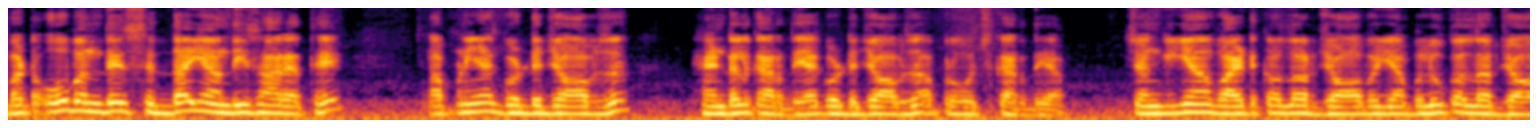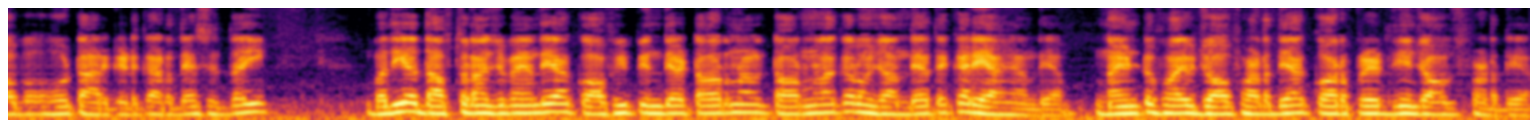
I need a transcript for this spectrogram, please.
ਬਟ ਉਹ ਬੰਦੇ ਸਿੱਧਾ ਹੀ ਆਂਦੀ ਸਾਰ ਇੱਥੇ, ਆਪਣੀਆਂ ਗੁੱਡ ਜੌਬਸ ਹੈਂਡਲ ਕਰਦੇ ਆ ਗੁੱਡ ਜੌਬਸ ਅਪਰੋਚ ਕਰਦੇ ਆ। ਚੰਗੀਆਂ ਵਾਈਟ ਕਲਰ ਜੌਬ ਜਾਂ ਬਲੂ ਕਲਰ ਜੌਬ ਉਹ ਟਾਰਗੇਟ ਕਰਦੇ ਆ ਸਿੱਧਾ ਹੀ। ਵਧੀਆ ਦਫ਼ਤਰਾਂ 'ਚ ਬਹਿੰਦੇ ਆ ਕਾਫੀ ਪੀਂਦੇ ਆ, ਟੌਰ ਨਾਲ ਟੌਰ ਨਾਲ ਘਰੋਂ ਜਾਂਦੇ ਆ ਤੇ ਘਰੇ ਆ ਜਾਂਦੇ ਆ। 9 to 5 ਜੌਬ ਫੜਦੇ ਆ ਕਾਰਪੋਰੇਟ ਦੀਆਂ ਜੌਬਸ ਫੜਦੇ ਆ।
